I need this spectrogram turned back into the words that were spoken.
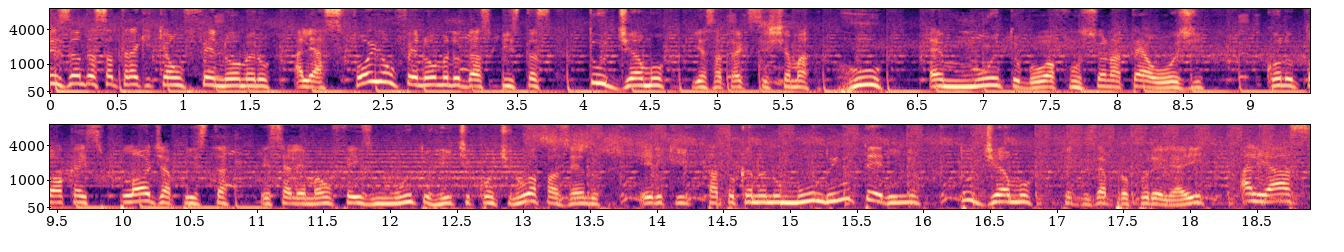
Finalizando essa track que é um fenômeno, aliás, foi um fenômeno das pistas Tujamo e essa track se chama Who, é muito boa, funciona até hoje. Quando toca, explode a pista. Esse alemão fez muito hit e continua fazendo. Ele que tá tocando no mundo inteirinho. Tujamo, quem quiser procura ele aí. Aliás,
